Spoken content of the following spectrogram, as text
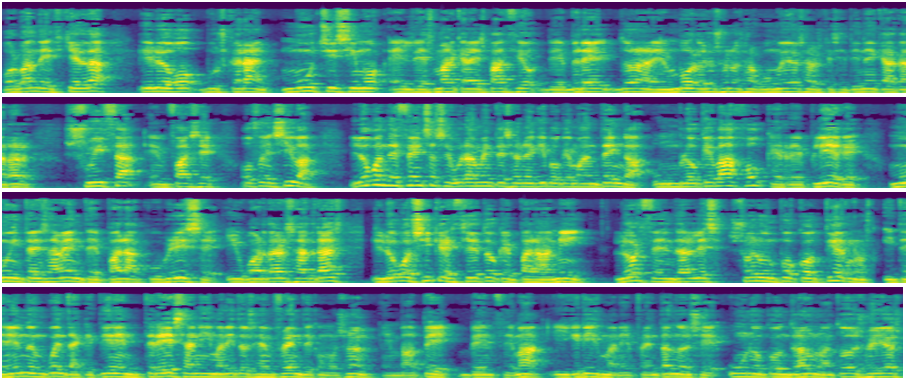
por banda izquierda y luego buscarán muchísimo el desmarca de espacio de Brel, Donald en Bolo. Esos son los argumentos a los que se tiene que agarrar Suiza en fase ofensiva. Y luego en defensa seguramente sea un equipo que mantenga un bloque bajo, que repliegue muy intensamente para cubrirse y guardarse atrás. Y luego sí que es cierto que para mí los centrales son un poco tiernos y teniendo en cuenta que tienen tres animalitos enfrente como son Mbappé, Benzema y Griezmann enfrentándose uno contra uno a todos ellos,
